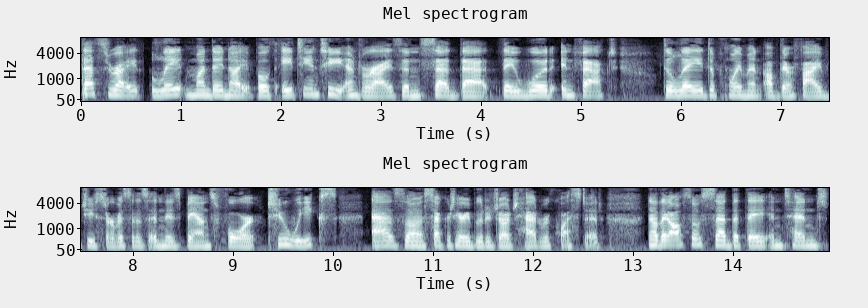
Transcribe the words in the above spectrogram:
That's right. Late Monday night, both AT&T and Verizon said that they would in fact delay deployment of their 5G services in these bands for 2 weeks as uh, Secretary Buttigieg had requested. Now they also said that they intend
